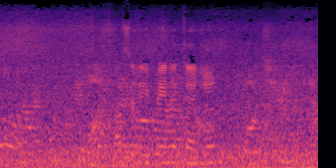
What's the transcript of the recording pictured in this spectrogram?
Austin, are you paying attention?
